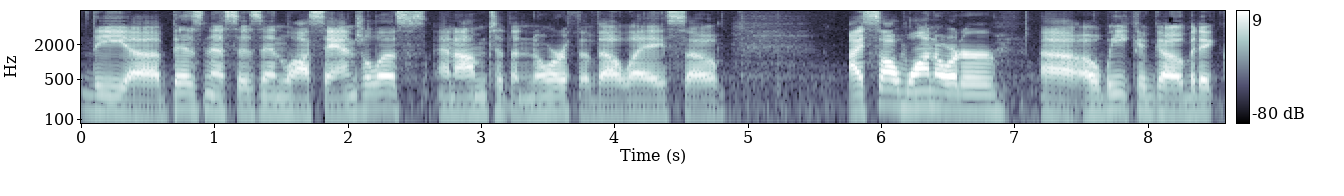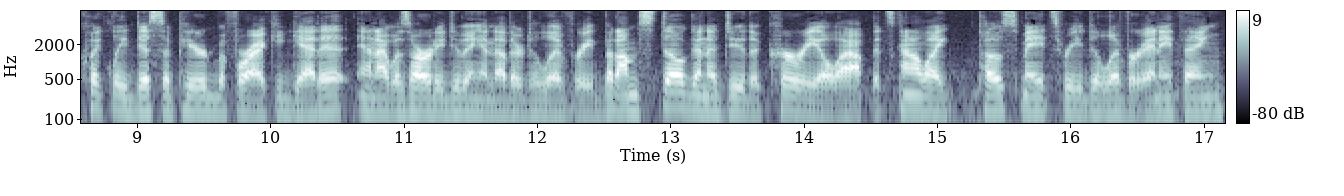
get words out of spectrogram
the uh, business is in Los Angeles, and I'm to the north of LA, so I saw one order uh, a week ago, but it quickly disappeared before I could get it, and I was already doing another delivery. But I'm still going to do the Curiel app. It's kind of like Postmates where you deliver anything.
